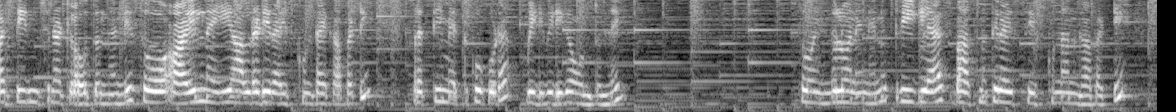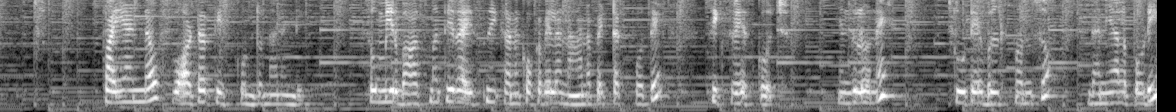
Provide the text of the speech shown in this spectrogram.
పట్టించినట్లు అవుతుందండి సో ఆయిల్ నెయ్యి ఆల్రెడీ రైస్కి ఉంటాయి కాబట్టి ప్రతి మెతుకు కూడా విడివిడిగా ఉంటుంది. సో ఇందులోనే నేను త్రీ గ్లాస్ బాస్మతి రైస్ తీసుకున్నాను కాబట్టి ఫైవ్ అండ్ హాఫ్ వాటర్ తీసుకుంటున్నానండి. సో మీరు బాస్మతి రైస్ని కనుక ఒకవేళ నానబెట్టకపోతే సిక్స్ వేసుకోవచ్చు. ఇందులోనే టూ టేబుల్ స్పూన్స్ ధనియాల పొడి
